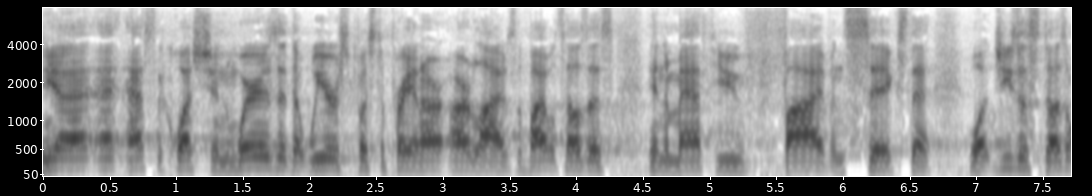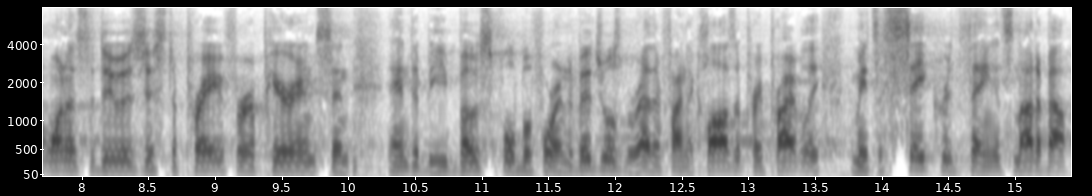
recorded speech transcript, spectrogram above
You ask the question, where is it that we are supposed to pray in our, our lives? The Bible tells us in Matthew 5 and 6 that what Jesus doesn't want us to do is just to pray for appearance and, and to be boastful before individuals, but rather find a closet, pray privately. I mean, it's a sacred thing. It's not about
